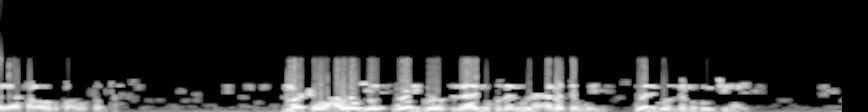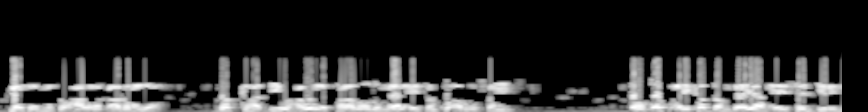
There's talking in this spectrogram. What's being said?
ayaa taladoodu ku aruursan tahay marka waxaa weeye weligood laa yukhdaluuna abadda weeye. Weligood lama hoojinaayo meeshaas marka waxaa laga qaadanayaa dadka haddii waxaa weeye taladoodu meel aysan ku aruursanayn oo qof ay ka dambeeyaan aysan jirin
